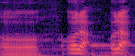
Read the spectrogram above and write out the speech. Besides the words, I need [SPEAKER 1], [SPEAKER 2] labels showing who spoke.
[SPEAKER 1] Oh, hola, hola.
